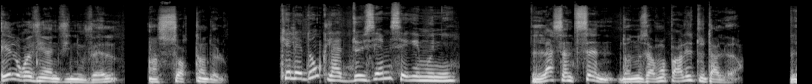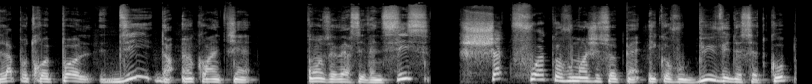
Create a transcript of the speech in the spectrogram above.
et il revient à une vie nouvelle en sortant de l'eau. Quelle est donc la deuxième cérémonie? La Sainte Seine dont nous avons parlé tout à l'heure. L'apôtre Paul dit dans 1 Corinthiens 11, verset 26, Chaque fois que vous mangez ce pain et que vous buvez de cette coupe,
